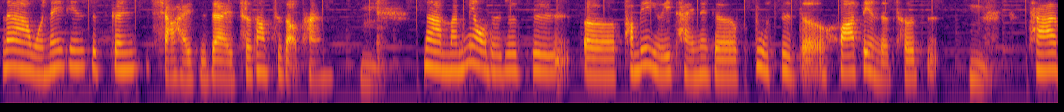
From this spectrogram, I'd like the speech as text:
那我那一天是跟小孩子在车上吃早餐。嗯。那蛮妙的，就是呃，旁边有一台那个布置的花店的车子，嗯，他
